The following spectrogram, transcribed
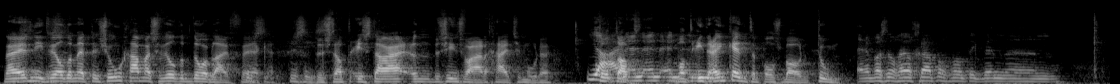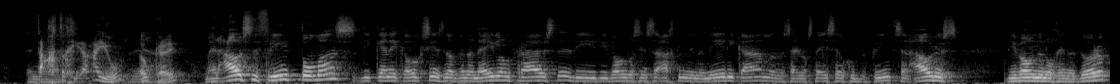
Nee, niet wilde met pensioen gaan, maar ze wilde door blijven werken. Precies. Dus dat is daar een bezienswaardigheid, je moeder. Ja, Totdat, en, en, en, want en- iedereen kent de postbode toen. En het was nog heel grappig, want ik ben... ehm, een, 80 jaar, joh. Ja. Oké. Mijn oudste vriend Thomas, die ken ik ook sinds dat we naar Nederland verhuisden. Die, die woont al sinds zijn 18 in Amerika, maar we zijn nog steeds heel goed bevriend. Zijn ouders, die woonden nog in het dorp,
